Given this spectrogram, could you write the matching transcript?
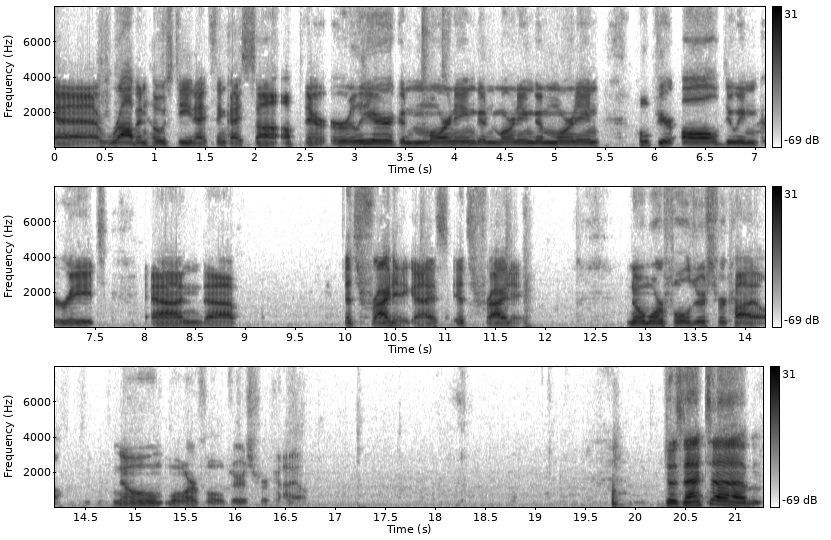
uh, Robin hosting. I think I saw up there earlier. Good morning, good morning, good morning. Hope you're all doing great. And uh, it's Friday, guys. It's Friday. No more Folgers for Kyle. No more Folgers for Kyle. Does that um,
